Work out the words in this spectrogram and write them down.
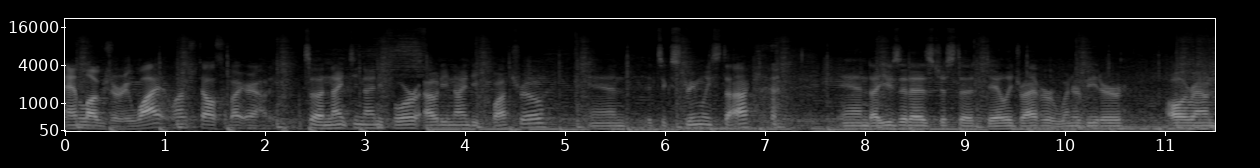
and luxury. Why, why don't you tell us about your Audi? It's a 1994 Audi 90 Quattro, and it's extremely stock. and I use it as just a daily driver, winter beater, all around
